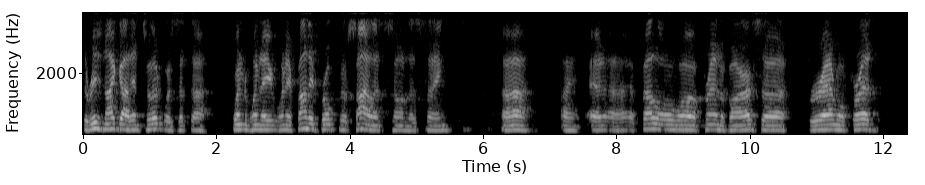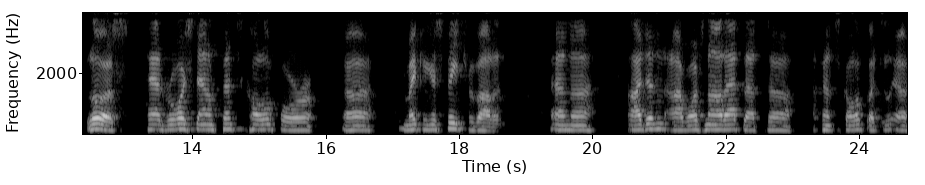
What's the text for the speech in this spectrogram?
The reason I got into it was that uh, when when they when they finally broke the silence on this thing, uh, I, a, a fellow uh, friend of ours, uh, Rear Admiral Fred Lewis had Royce down Pensacola for uh, making a speech about it. And uh, I didn't, I was not at that uh, Pensacola, but uh,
